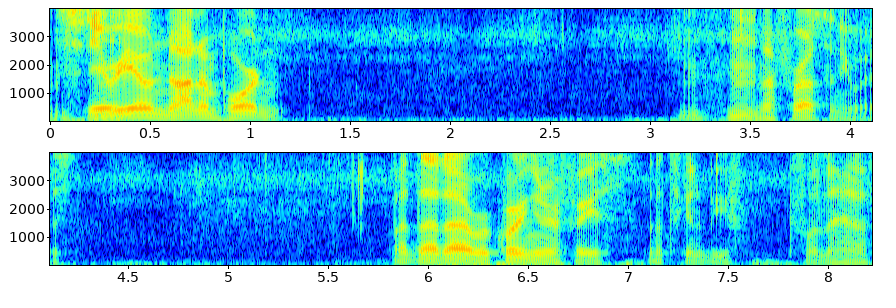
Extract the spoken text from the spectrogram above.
Mhm. stereo not important, Mhm. not for us anyways. But that uh, recording interface, that's gonna be fun to have.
